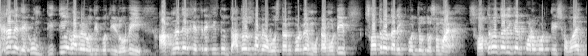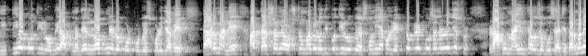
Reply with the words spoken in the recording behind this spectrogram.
এখানে দেখুন দ্বিতীয় ভাবের অধিপতি রবি আপনাদের ক্ষেত্রে কিন্তু দ্বাদশ ভাবে অবস্থান করবে মোটামুটি সতেরো তারিখ পর্যন্ত সময়। সতেরো তারিখের পরবর্তী সময় দ্বিতীয় পতি রবি আপনাদের লগ্নের ওপর প্রবেশ করে যাবে। তার মানে আর তার সঙ্গে অষ্টম ভাবের অধিপতি শনি এখন রেক্টোগ্রেড বসানো রয়েছে, রাহু নাইন হাউসে বসে আছে। তার মানে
